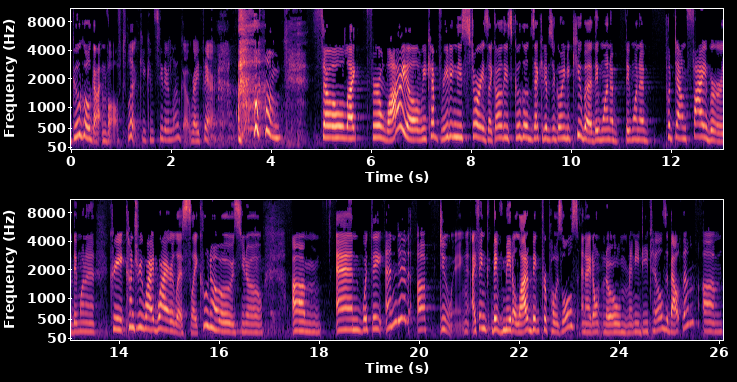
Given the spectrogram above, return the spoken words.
Google got involved. Look, you can see their logo right there. um, so like for a while, we kept reading these stories like, oh, these Google executives are going to Cuba. They want to they want to put down fiber. They want to create countrywide wireless. Like who knows, you know? Um, and what they ended up doing, I think they've made a lot of big proposals, and I don't know many details about them. Um,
